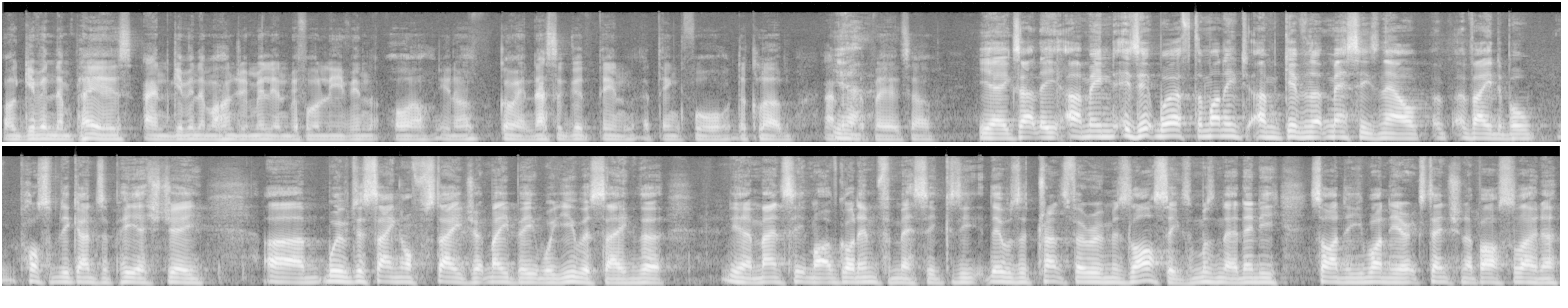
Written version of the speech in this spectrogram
or giving them players and giving them 100 million before leaving or you know going. That's a good thing I think for the club and Yeah. for the player itself. Yeah, exactly. I mean, is it worth the money, um, given that Messi's now available, possibly going to PSG? Um, we were just saying off stage that maybe, well, you were saying that, you know, Man City might have gone in for Messi because there was a transfer rumours last season, wasn't there? And then he signed a one-year extension at Barcelona.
